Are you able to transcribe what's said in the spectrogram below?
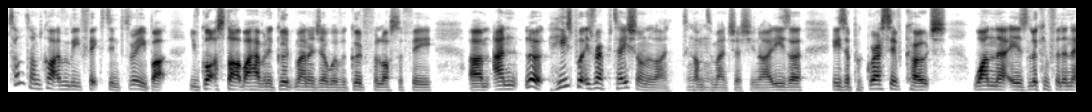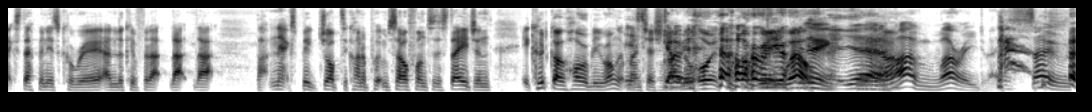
Sometimes can't even be fixed in three, but you've got to start by having a good manager with a good philosophy. Um, and look, he's put his reputation on the line to come to Manchester United. He's a he's a progressive coach, one that is looking for the next step in his career and looking for that that that that next big job to kind of put himself onto the stage. And it could go horribly wrong at Manchester United, or, or it could go really well. Yeah. Yeah, I'm worried, man. It's so.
